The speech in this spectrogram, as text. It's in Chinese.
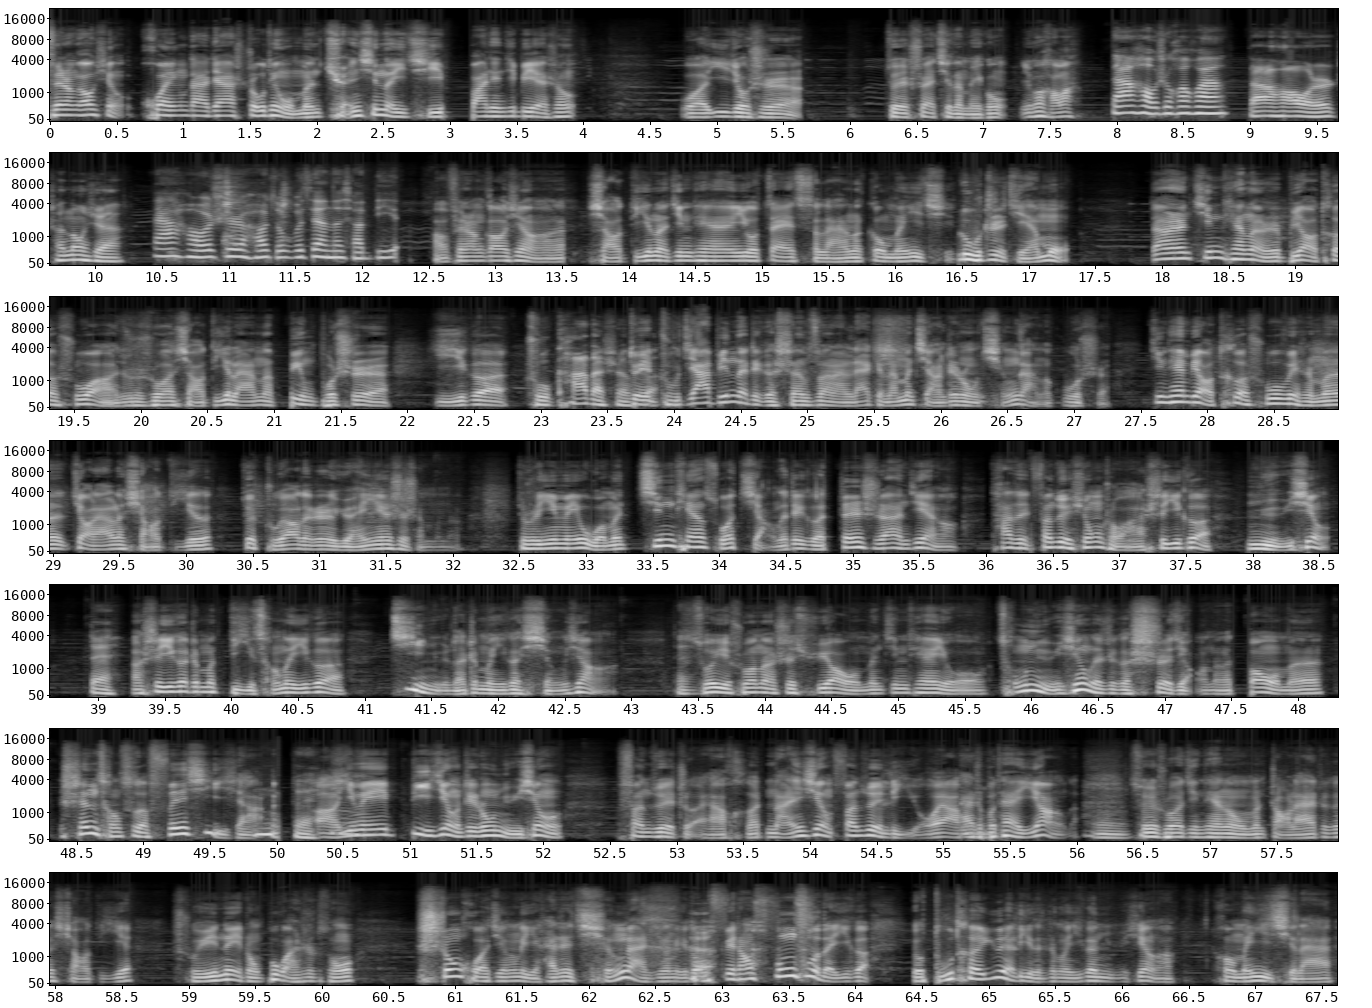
非常高兴，欢迎大家收听我们全新的一期八年级毕业生。我依旧是最帅气的美工，你们好吗？大家好，我是花花。大家好，我是陈同学。大家好，我是好久不见的小迪。好，非常高兴啊！小迪呢，今天又再一次来呢，跟我们一起录制节目。当然，今天呢是比较特殊啊，就是说小迪来呢，并不是以一个主咖的身份，对主嘉宾的这个身份啊，来给咱们讲这种情感的故事。今天比较特殊，为什么叫来了小迪？最主要的这个原因是什么呢？就是因为我们今天所讲的这个真实案件啊，他的犯罪凶手啊是一个女性，对啊，是一个这么底层的一个妓女的这么一个形象啊。对，所以说呢，是需要我们今天有从女性的这个视角呢，帮我们深层次的分析一下。对啊，因为毕竟这种女性犯罪者呀和男性犯罪理由呀还是不太一样的。嗯，所以说今天呢，我们找来这个小迪，属于那种不管是从生活经历还是情感经历都非常丰富的一个有独特阅历的这么一个女性啊，和我们一起来。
